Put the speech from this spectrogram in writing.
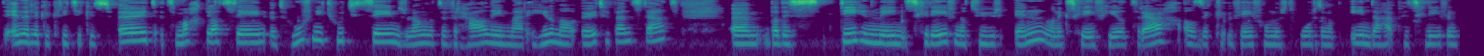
De innerlijke criticus uit. Het mag glad zijn. Het hoeft niet goed te zijn, zolang dat de verhaallijn maar helemaal uitgepend staat. Um, dat is tegen mijn schrijfnatuur in, want ik schrijf heel traag. Als ik 500 woorden op één dag heb geschreven,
